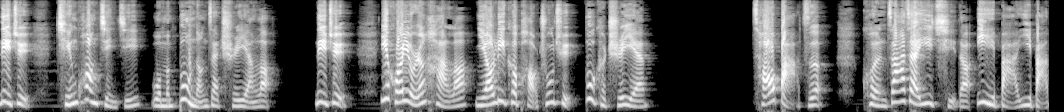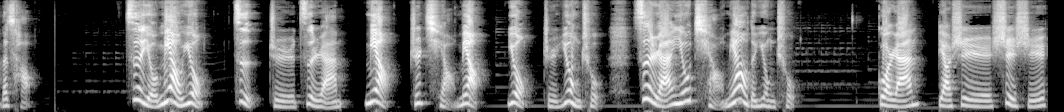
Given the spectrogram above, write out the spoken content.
例句：情况紧急，我们不能再迟延了。例句：一会儿有人喊了，你要立刻跑出去，不可迟延。草把子。捆扎在一起的一把一把的草，自有妙用。自指自然，妙指巧妙，用指用处，自然有巧妙的用处。果然表示事实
